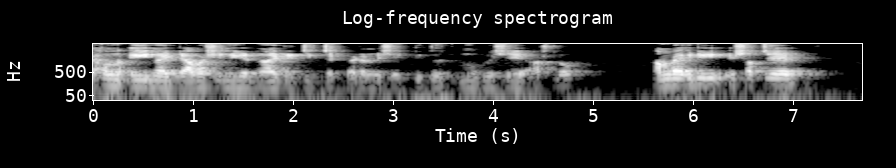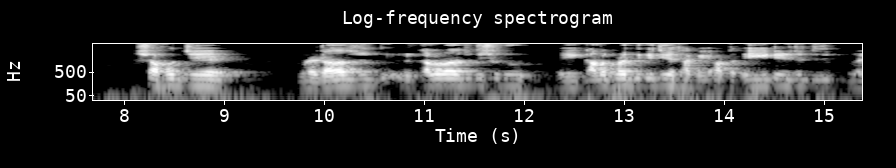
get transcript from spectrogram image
এখন এই নাইটে আবার সে নিজের নাইটের জিগজ্যাগ প্যাটার্ন এসে তৃতীয় মুভ এসে আসলো। আমরা এটি সবচেয়ে সহজ মানে রাজা যদি, কালো রাজা যদি শুধু এই কালো ঘরের দিকে যেয়ে থাকে, অর্থাৎ এই এটির যদি মানে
